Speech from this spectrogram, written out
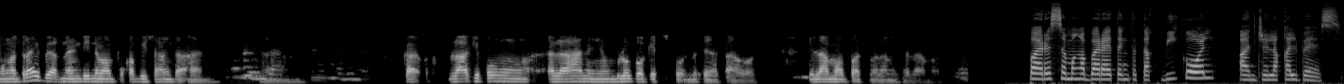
mga driver na hindi naman po kabisa ang daan. Ah, ka, lagi pong alahanin yung blue buckets po na tinatawag. Lamang po at maraming salamat. Para sa mga baratang tatak Bicol, Angela Calves.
